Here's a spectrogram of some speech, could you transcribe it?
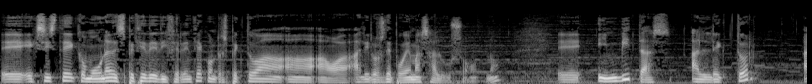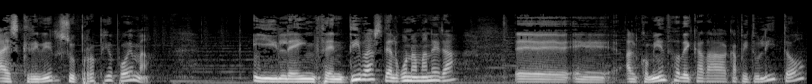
eh, existe como una especie de diferencia con respecto a, a- a- a libros de poemas al uso, ¿no? Eh, invitas al lector a escribir su propio poema y le incentivas de alguna manera eh, eh, al comienzo de cada capitulito,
